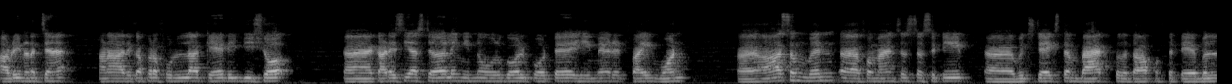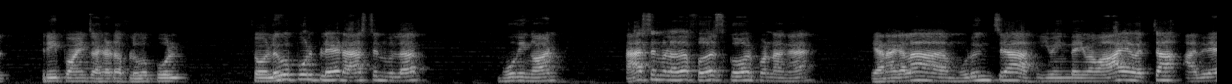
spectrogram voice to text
அப்படின்னு நினைச்சேன். ஆனா அதுக்கப்புறம் ஃபுல்லா கேடிபி ஷோ கடைசியா ஸ்டர்லிங் இன்னும் ஒரு கோல் போட்டு he made it five one awesome win for Manchester City which takes them back to the top of the table three points ahead of Liverpool so Liverpool played Aston Villa moving on Aston Villa தான் ஃபர்ஸ்ட் ஸ்கோர் பண்ணாங்க. எனக்கெல்லாம் முடிஞ்சா இவன் இந்த இவன் வாய வச்சான். அதே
